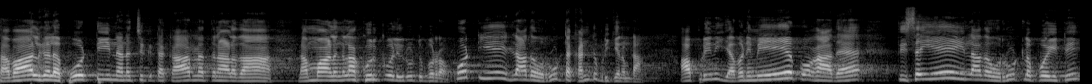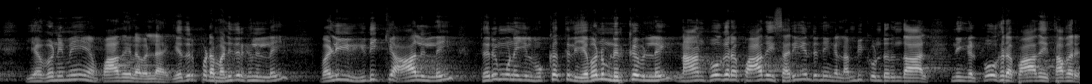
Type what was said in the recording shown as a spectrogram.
சவால்களை போட்டின்னு நினச்சிக்கிட்ட காரணத்தினால தான் நம்ம ஆளுங்கெல்லாம் குறுக்கு வழி ரூட்டு போடுறோம். போட்டியே இல்லாத ஒரு ரூட்டை கண்டுபிடிக்கணும்டா. அப்படின்னு எவனுமே போகாத திசையே இல்லாத ஒரு ரூட்டில் போயிட்டு எவனுமே என் பாதையில் வரல. எதிர்ப்பட மனிதர்கள் இல்லை வழியில் இடிக்க ஆள் இல்லை தெருமுனையில் முக்கத்தில் எவனும் நிற்கவில்லை. நான் போகிற பாதை சரி என்று நீங்கள் நம்பிக்கொண்டிருந்தால் நீங்கள் போகிற பாதை தவறு.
